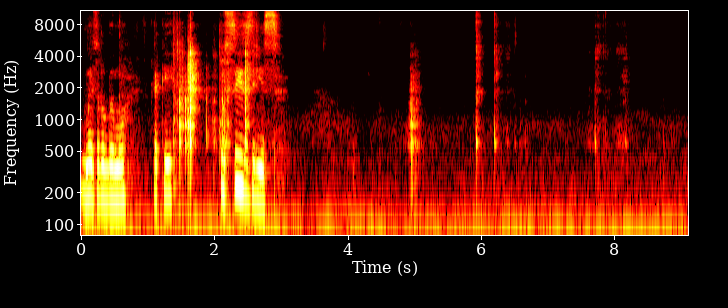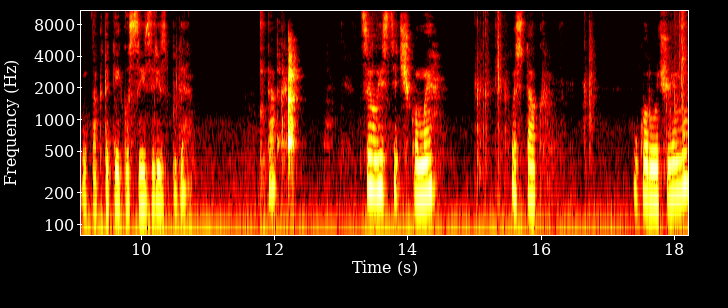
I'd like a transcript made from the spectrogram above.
ми зробимо такий косий зріз. Отак, такий косий зріз буде. Так. Це листячко ми ось так укорочуємо,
